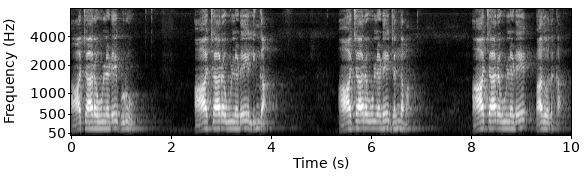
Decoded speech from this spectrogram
ಆಚಾರವುಳ್ಳಡೆ ಗುರು. ಆಚಾರವುಳ್ಳಡೆ ಲಿಂಗ. ಆಚಾರವುಳ್ಳಡೆ ಜಂಗಮ. ಆಚಾರವುಳ್ಳಡೆ ಪಾದೋದಕ.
